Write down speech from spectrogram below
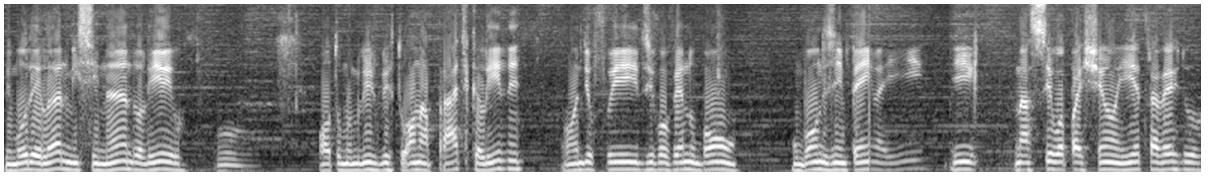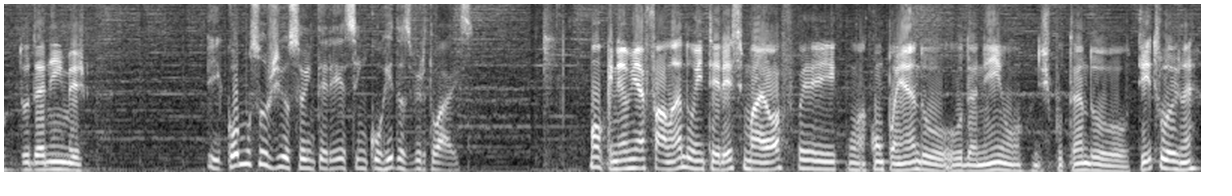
me modelando, me ensinando ali o, o, automobilismo virtual na prática ali, né? Onde eu fui desenvolvendo um bom, um bom desempenho aí e nasceu a paixão aí através do, do Daninho mesmo. E como surgiu o seu interesse em corridas virtuais? Bom, que nem eu vinha falando, o interesse maior foi acompanhando o Daninho disputando títulos, né?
